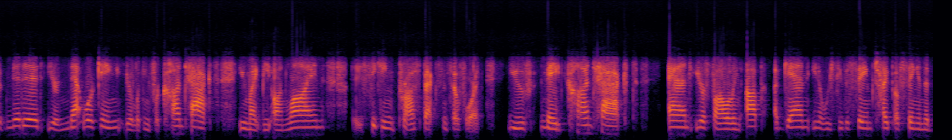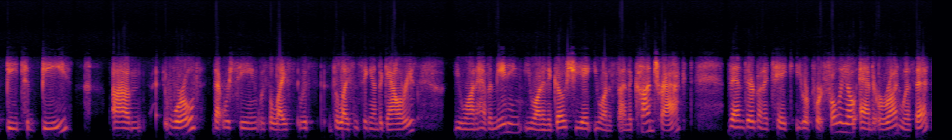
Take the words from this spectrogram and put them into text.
submitted, you're networking, you're looking for contacts, you might be online seeking prospects and so forth. You've made contact and you're following up. Again, you know, we see the same type of thing in the B2B um, world that we're seeing with the lic- with the licensing and the galleries. You want to have a meeting, you want to negotiate, you want to sign the contract, then they're going to take your portfolio and run with it.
